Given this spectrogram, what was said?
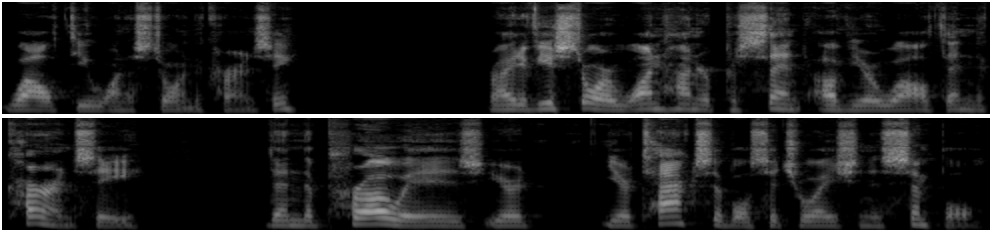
wealth you want to store in the currency right? If you store 100% of your wealth in the currency, then the pro is your your taxable situation is simple.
